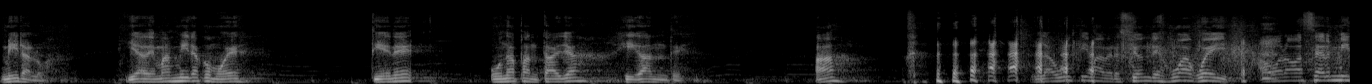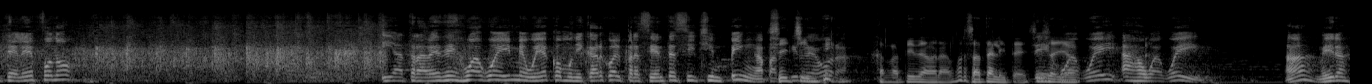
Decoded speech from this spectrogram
Míralo. Y además mira cómo es. Tiene una pantalla gigante. ¿Ah? La última versión de Huawei. Ahora va a ser mi teléfono. Y a través de Huawei me voy a comunicar con el presidente Xi Jinping a partir Xi de Jinping. ahora. A partir de ahora, por satélite. Sí, de señor. Huawei a Huawei. Ah, mira.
